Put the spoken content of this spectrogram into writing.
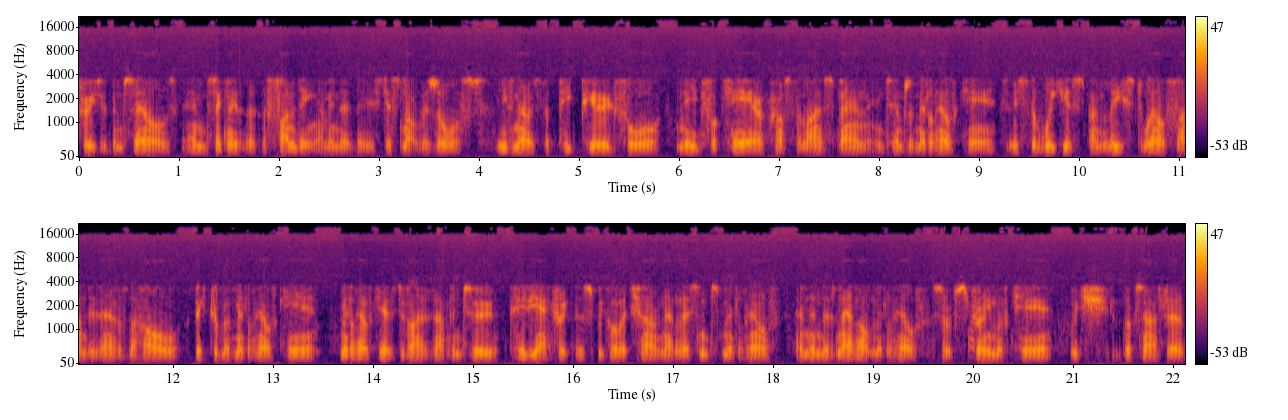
treated themselves. And secondly, the, the funding. I mean, it's just not resourced. Even though it's the peak period for need for care across the lifespan in terms of mental health care, it's the weakest and least well funded out of the whole spectrum of mental health care. Mental health care is divided up into pediatric, this we call it child and adolescent mental health, and then there's an adult mental health sort of stream of care which looks after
